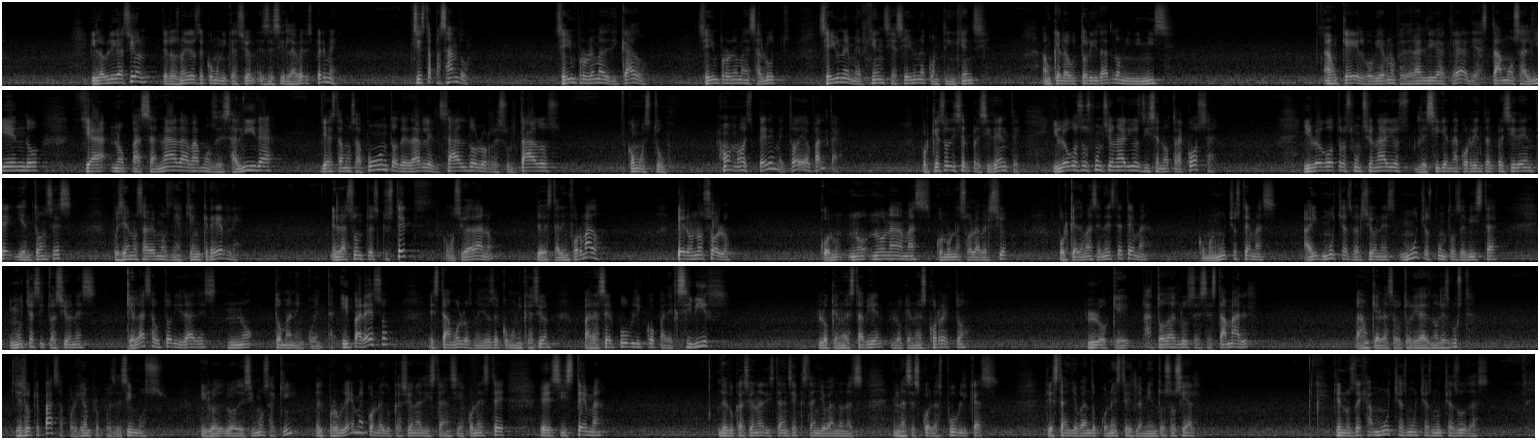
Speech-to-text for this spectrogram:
Y la obligación de los medios de comunicación es decirle, a ver, espéreme, si está pasando, si hay un problema delicado, si hay un problema de salud, si hay una emergencia, si hay una contingencia, aunque la autoridad lo minimice, aunque el gobierno federal diga que ah, ya estamos saliendo, ya no pasa nada, vamos de salida, ya estamos a punto de darle el saldo, los resultados, ¿cómo estuvo? No, no, espéreme, todavía falta, porque eso dice el presidente. Y luego sus funcionarios dicen otra cosa. Y luego otros funcionarios le siguen la corriente al presidente y entonces, pues ya no sabemos ni a quién creerle. El asunto es que usted, como ciudadano, debe estar informado pero no solo, con, no, no nada más con una sola versión, porque además en este tema, como en muchos temas, hay muchas versiones, muchos puntos de vista y muchas situaciones que las autoridades no toman en cuenta. Y para eso estamos los medios de comunicación, para hacer público, para exhibir lo que no está bien, lo que no es correcto, lo que a todas luces está mal, aunque a las autoridades no les gusta. Y es lo que pasa, por ejemplo, pues decimos, y lo, decimos aquí, el problema con la educación a distancia, con este eh, sistema de educación a distancia que están llevando en las, en las escuelas públicas, que están llevando con este aislamiento social, que nos deja muchas, muchas, muchas dudas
